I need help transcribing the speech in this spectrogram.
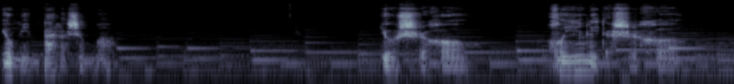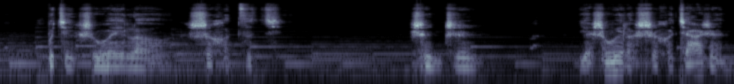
又明白了什么。有时候，婚姻里的适合不仅是为了适合自己，甚至。也是为了适合家人，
